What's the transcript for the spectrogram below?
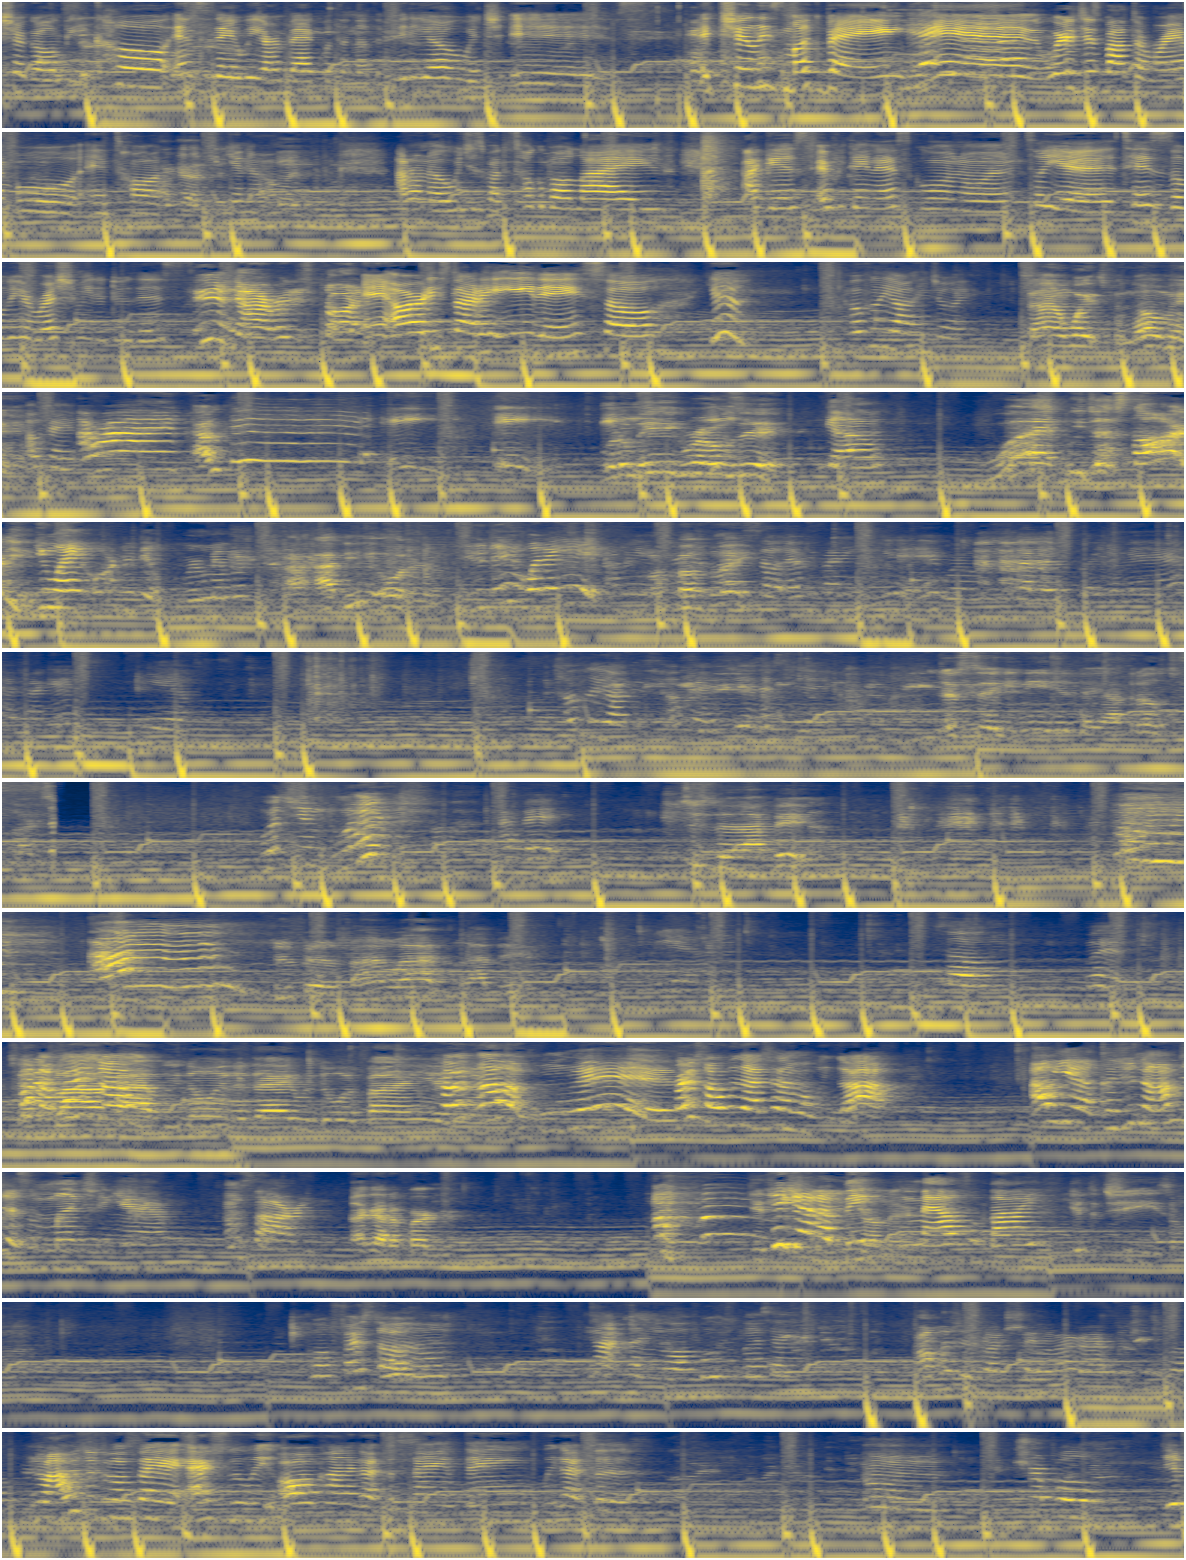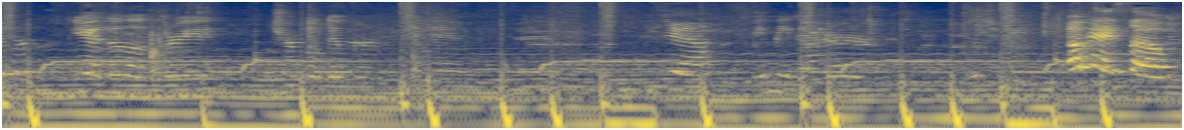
It's your girl B. Cole, and today we are back with another video, which is a Chili's mukbang, and we're just about to ramble and talk. You know, I don't know. We're just about to talk about life. I guess everything that's going on. So yeah, Tez is over here rushing me to do this, He already start. and already started eating. So yeah, hopefully y'all enjoy. Time waits for no man. Okay. All right. Okay. Hey, hey. Where them egg rolls at? Go. What? We just started. You ain't ordered them, remember? I, I did order them. You did. What they get? I mean, My it's first really so everybody can get an egg roll. You gotta break them in half, I guess. Yeah. Hopefully y'all can see. Okay, yeah, that's good. Just said he need his day after those two nights. What you, what? Oh, I bet. She said, I bet. Yeah, the little three triple dipper, and then Yeah. Mimi got her. What you mean? Okay, so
